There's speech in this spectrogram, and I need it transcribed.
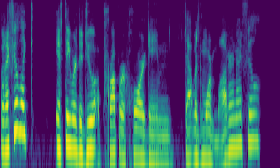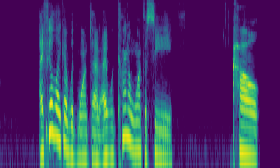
But I feel like if they were to do a proper horror game that was more modern, I feel I feel like I would want that. I would kind of want to see how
